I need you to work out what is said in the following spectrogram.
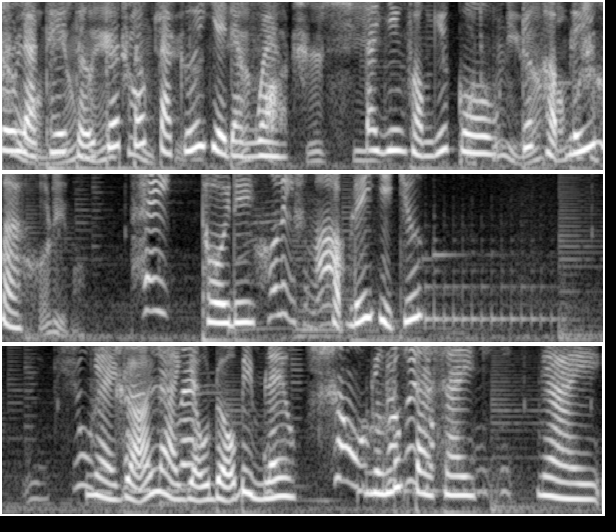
Cô là thê tử kết tóc ta cưới về đàng hoàng. Ta duyên phòng với cô Rất hợp lý mà. Thôi đi Hợp lý gì chứ? Ngài rõ là dậu đổ bìm leo. Nhưng lúc ta say Ngài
